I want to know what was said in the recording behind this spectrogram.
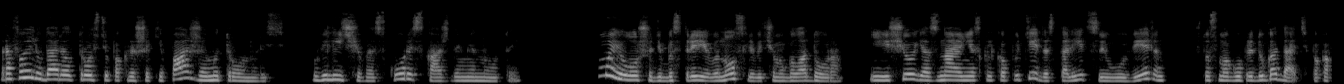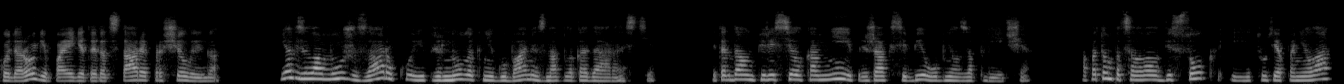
Рафаэль ударил тростью по крыше экипажа, и мы тронулись, увеличивая скорость с каждой минутой. Мои лошади быстрее и выносливее, чем у Голодора. И еще я знаю несколько путей до столицы и уверен, что смогу предугадать, по какой дороге поедет этот старый прощелыга. Я взяла мужа за руку и прильнула к ней губами знак благодарности. И тогда он пересел ко мне и, прижав к себе, обнял за плечи. А потом поцеловал висок, и тут я поняла,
